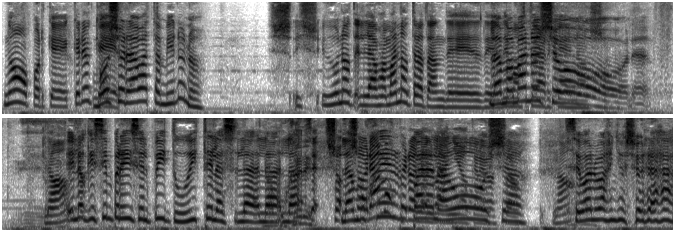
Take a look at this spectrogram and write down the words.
no, porque creo que. ¿Vos llorabas también o no? Uno- las mamás no tratan de. de la mamá no demostrar que llora. Eh, ¿no? Es lo que siempre dice el Pitu, ¿viste? Las- la, la, la, Yo- la lloramos, mujer pero en para el la baño, creo olla. yo, ¿no? Se va al baño a llorar.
